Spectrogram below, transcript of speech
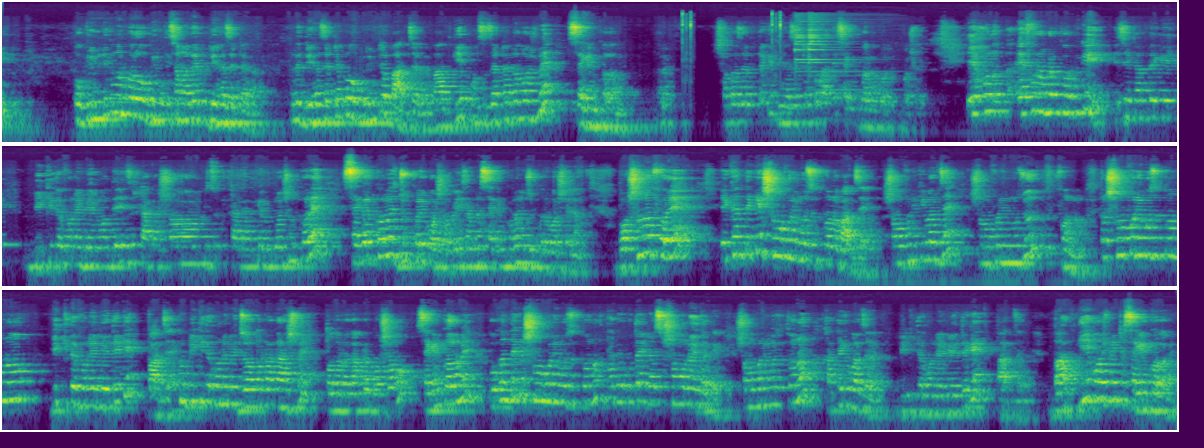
অগ্রিম দিকে মনে করো অগ্রিম দিচ্ছে আমাদের দুই হাজার টাকা। তাহলে দুই হাজার টাকা অগ্রিমটা বাদ যাবে। বাদ গিয়ে পাঁচ হাজার টাকা বসবে সেকেন্ড কলামে সাত হাজার থেকে দুই হাজার টাকা আমরা কি? এই যে এখান থেকে বের মধ্যে এই যে টাকা সব কিছু টাকা সেকেন্ড করে এই আমরা সেকেন্ড করে বসানোর পরে এখান থেকে সমপরি মজুদ পণ্য বাদ যায়। সমপরি কি বাদ যায়? সমপরি মজুদ পণ্য। তো সমপরি মজুদ পণ্য বিক্রিত পণ্যের থেকে বাদ যায়। এখন বিক্রিত পণ্যের যত টাকা আসবে, তত টাকা আমরা বসাবো। সেকেন্ড কলমে ওখান থেকে সমপরি মজুদ পণ্য থাকে কোথায়? এটা হচ্ছে সমন্বয় থাকে। সমপরি মজুদ পণ্য কার থেকে বাদ যাবে? বিক্রিত পণ্যের থেকে বাদ যাবে। বাদ দিয়ে বসবে এটা সেকেন্ড কলমে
